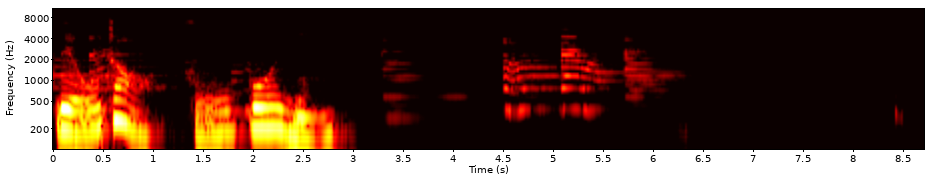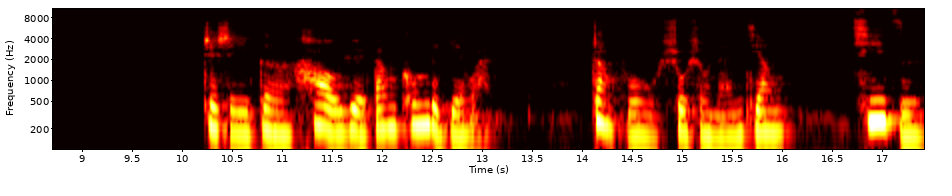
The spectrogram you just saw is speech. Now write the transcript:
流照浮波盈。这是一个皓月当空的夜晚。丈夫戍守南疆，妻子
